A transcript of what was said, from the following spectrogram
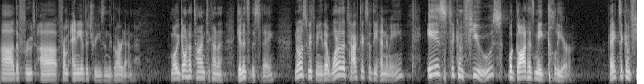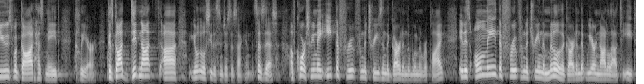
uh, the fruit uh, from any of the trees in the garden? Well, we don't have time to kind of get into this today. Notice with me that one of the tactics of the enemy is to confuse what God has made clear okay, to confuse what God has made clear. Because God did not, uh, you'll, you'll, see this in just a second. It says this Of course, we may eat the fruit from the trees in the garden, the woman replied. It is only the fruit from the tree in the middle of the garden that we are not allowed to eat.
